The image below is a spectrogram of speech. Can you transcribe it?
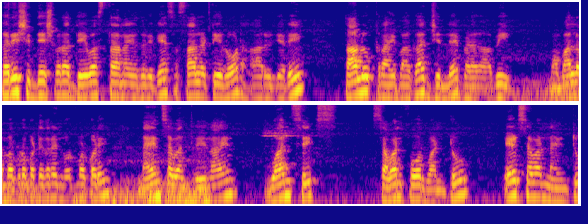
ಕರಿಸಿದ್ದೇಶ್ವರ ದೇವಸ್ಥಾನ ಎದುರಿಗೆ ಸಸಾಲಟ್ಟಿ ರೋಡ್, ಹಾರುಗೆರೆ ತಾಲೂಕ್ ರಾಯಬಾಗ ಜಿಲ್ಲೆ ಬೆಳಗಾವಿ. ಮೊಬೈಲ್ ನಂಬರ್ ಕೂಡ ಕೊಟ್ಟಿದ್ದಾರೆ ನೋಟ್ ಮಾಡ್ಕೊಳ್ಳಿ. Nine seven three nine one six seven four one two, eight seven nine two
